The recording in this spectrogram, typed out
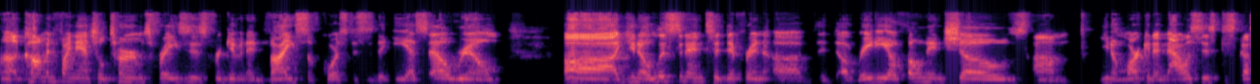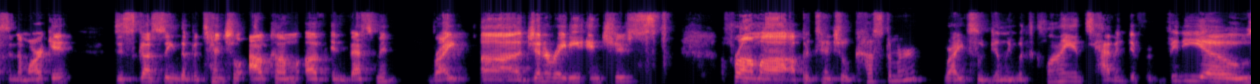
uh, common financial terms, phrases for giving advice. Of course, this is the ESL realm. Uh, you know, listening to different uh, uh radio phone-in shows. Um, you know, market analysis, discussing the market, discussing the potential outcome of investment. Right, uh, generating interest from a, a potential customer right? So dealing with clients, having different videos,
